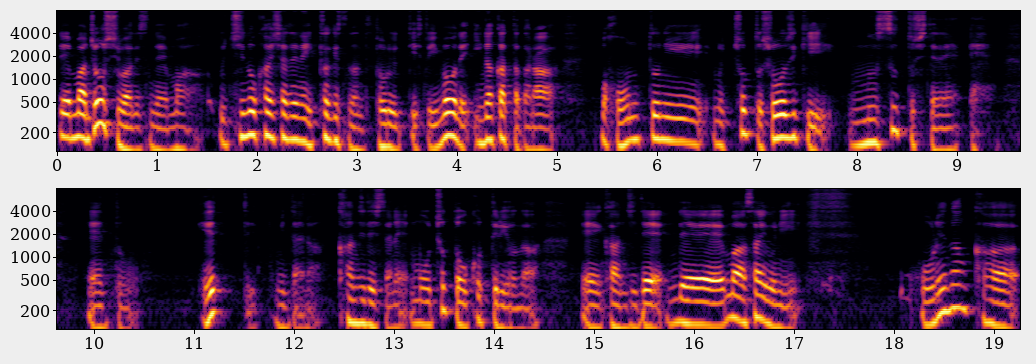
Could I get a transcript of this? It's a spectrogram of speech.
でまあ上司はですね、まあ、うちの会社でね1ヶ月なんて取るっていう人今までいなかったから、まあ、本当にちょっと正直ムスッとしてねえっとえってみたいな感じでしたねもうちょっと怒ってるようなえ感じででまあ最後に俺なんか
